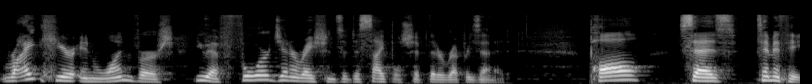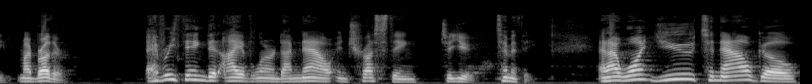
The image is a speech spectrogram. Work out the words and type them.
right here in one verse, you have four generations of discipleship that are represented. Paul says, Timothy, my brother, everything that I have learned, I'm now entrusting to you, Timothy. And I want you to now go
